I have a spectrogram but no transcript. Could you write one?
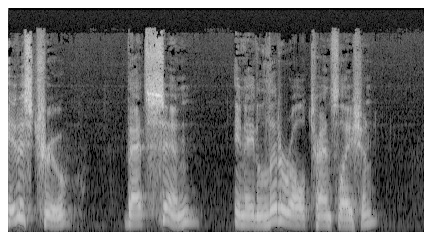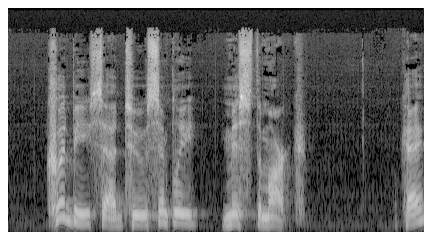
it is true that sin, in a literal translation, could be said to simply miss the mark. Okay?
